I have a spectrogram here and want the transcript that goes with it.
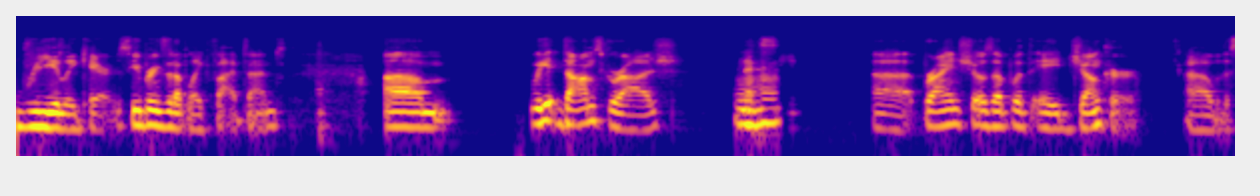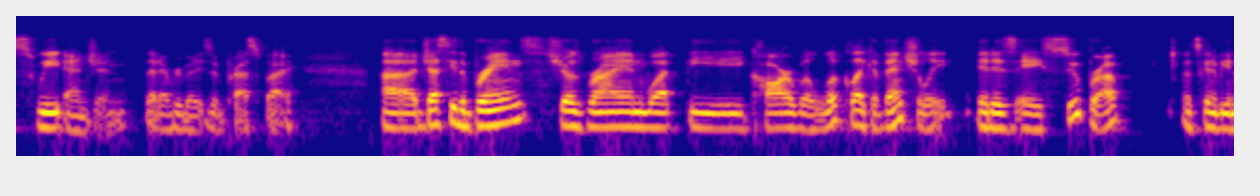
really cares. He brings it up like five times. Um, we get Dom's garage next mm-hmm. scene. Uh, Brian shows up with a junker uh, with a sweet engine that everybody's impressed by. Uh, Jesse the Brains shows Brian what the car will look like eventually. It is a Supra. It's going to be an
